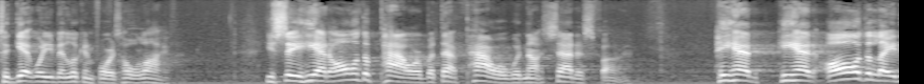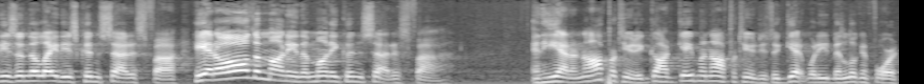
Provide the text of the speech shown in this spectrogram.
to get what he'd been looking for his whole life. You see, he had all the power, but that power would not satisfy. He had, he had all the ladies, and the ladies couldn't satisfy. He had all the money, and the money couldn't satisfy. And he had an opportunity. God gave him an opportunity to get what he'd been looking for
